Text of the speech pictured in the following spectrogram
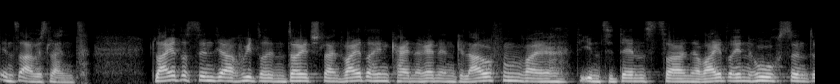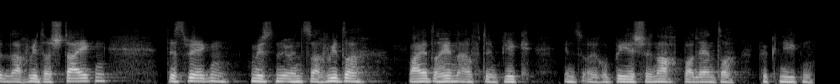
ins Ausland. Leider sind ja auch wieder in Deutschland weiterhin keine Rennen gelaufen, weil die Inzidenzzahlen ja weiterhin hoch sind und auch wieder steigen. Deswegen müssen wir uns auch wieder weiterhin auf den Blick ins europäische Nachbarländer begnügen.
